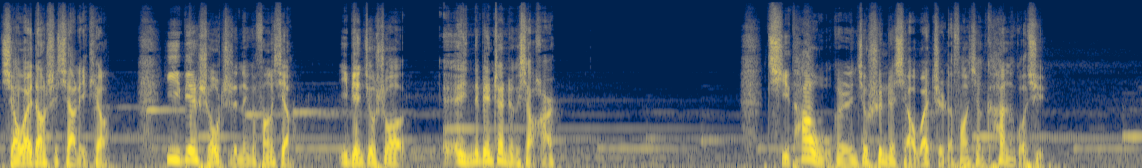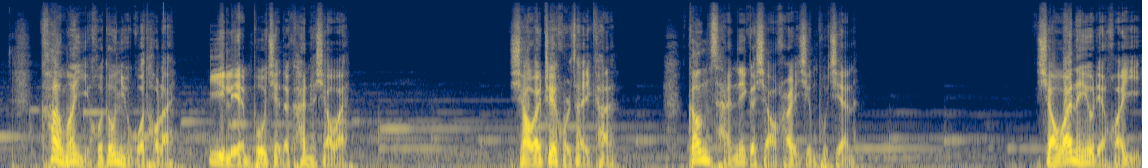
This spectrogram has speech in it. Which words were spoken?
小歪当时吓了一跳，一边手指着那个方向，一边就说：“哎哎，那边站着个小孩其他五个人就顺着小歪指的方向看了过去，看完以后都扭过头来，一脸不解地看着小歪。小歪这会儿再一看，刚才那个小孩已经不见了。小歪呢有点怀疑，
